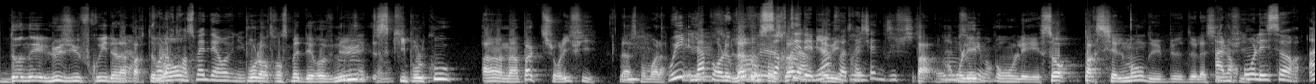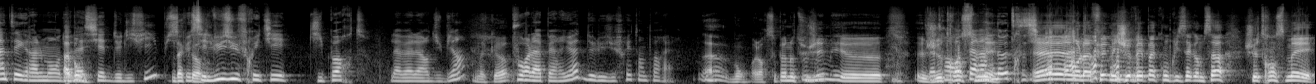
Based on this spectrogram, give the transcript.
donner l'usufruit d'un appartement pour leur transmettre des revenus. Pour leur transmettre des revenus, ce qui pour le coup a un impact sur l'IFI à ce moment-là. Oui, là pour le coup, vous sortez les biens de votre assiette d'IFI. on, les, on, les, sort partiellement du, de l'assiette Alors, on les sort intégralement de ah l'assiette de l'IFI, puisque c'est l'usufruitier qui porte la valeur du bien pour la période de l'usufruit temporaire. Ah bon, alors c'est pas notre sujet, mhm. mais euh, je transmets. On, autre eh, on l'a fait, mais je n'avais pas compris ça comme ça. Je transmets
